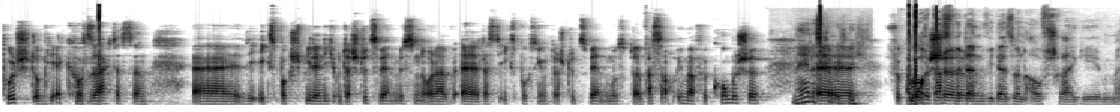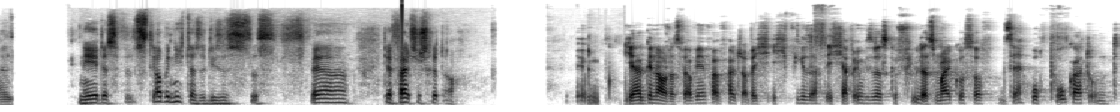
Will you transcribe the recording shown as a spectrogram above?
Bullshit um die Ecke und sagt, dass dann äh, die Xbox-Spiele nicht unterstützt werden müssen oder äh, dass die Xbox nicht unterstützt werden muss oder was auch immer für komische. Nee, das glaube ich äh, nicht. Für Aber komische, auch das wird dann wieder so einen Aufschrei geben. Also. Nee, das, das glaube ich nicht. Also dieses, das wäre der falsche Schritt auch. Ja, genau, das wäre auf jeden Fall falsch. Aber ich, ich wie gesagt, ich habe irgendwie so das Gefühl, dass Microsoft sehr hoch pokert und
